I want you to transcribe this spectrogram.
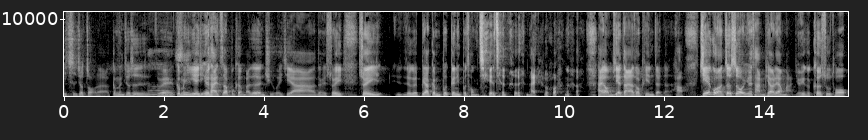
一次就走了，根本就是对，根本一夜情，因为他也知道不可能把这个人娶回家啊，对，所以，所以。这个不要跟不跟你不同阶层的人来往，还有我们现在大家都平等的。好，结果这时候因为她很漂亮嘛，有一个克苏托，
